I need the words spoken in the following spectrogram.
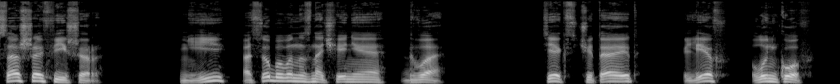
Саша Фишер. НИИ особого назначения 2. Текст читает Лев Луньков.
